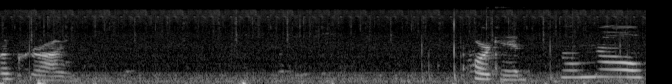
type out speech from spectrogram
I'm crying. Poor kid. Oh no.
